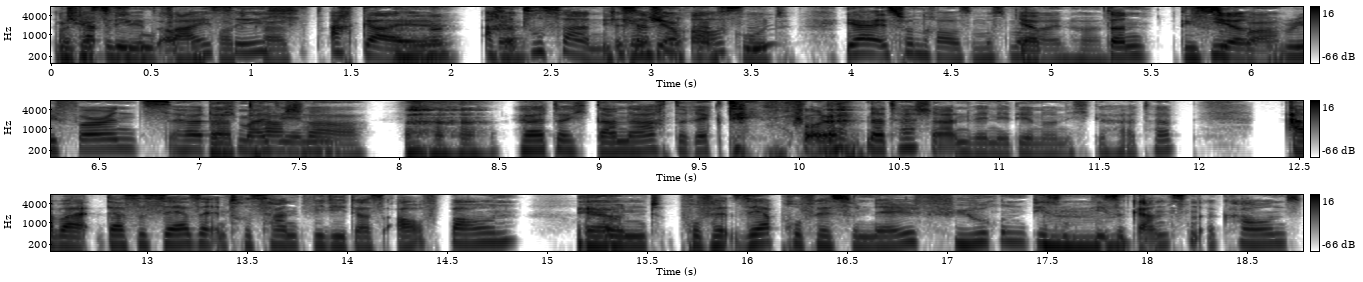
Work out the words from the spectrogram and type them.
Und ich deswegen weiß ich. Ach geil. Mhm, Ach interessant. Ich kenne ja sie schon auch ganz draußen? gut. Ja, ist schon draußen, muss man Ja, reinhören. Dann Die hier super. Reference. Hört euch mal den. Hört euch danach direkt den von Natascha an, wenn ihr den noch nicht gehört habt. Aber das ist sehr sehr interessant, wie die das aufbauen ja. und profe sehr professionell führen diesen Mhm. diese ganzen Accounts,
